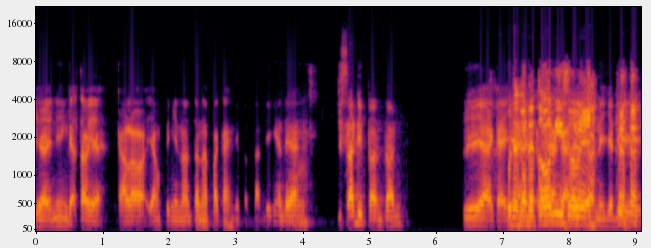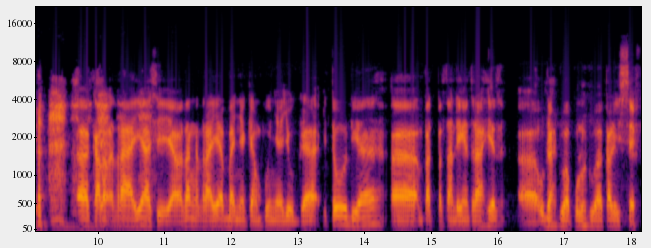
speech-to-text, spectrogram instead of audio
Ya ini nggak tahu ya. Kalau yang pingin nonton apakah ini pertandingan yang bisa ditonton? Iya kayaknya. Udah gak ada Tony soalnya. Tony. Jadi uh, kalau Raya sih ya orang Raya banyak yang punya juga. Itu dia uh, empat pertandingan terakhir uh, udah 22 kali save.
